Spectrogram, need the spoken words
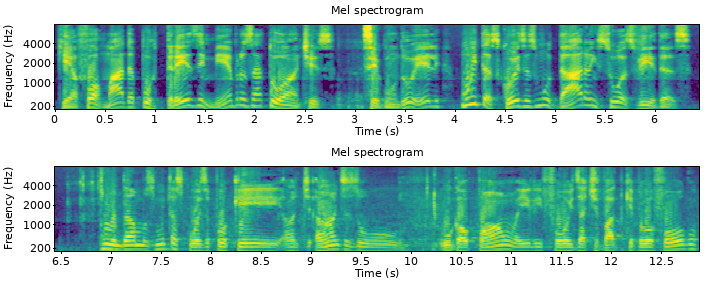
que é formada por 13 membros atuantes. Segundo ele, muitas coisas mudaram em suas vidas. Mudamos muitas coisas, porque antes o, o galpão ele foi desativado porque pegou fogo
